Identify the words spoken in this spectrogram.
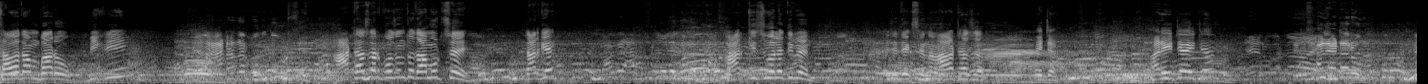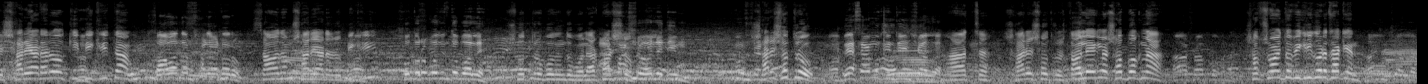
চাওয়া দাম বারো। বিক্রি? আট হাজার পর্যন্ত দাম উঠছে। টার্গেট আর কিছু হলে দিবেন? এই যে দেখছেন আট হাজার। এটা। আর এইটা এইটা সাড়ে আঠারো। কি বিক্রির দাম? চাওয়া দাম সাড়ে আঠারো। চাওয়া দাম সাড়ে আঠারো। বিক্রি? সতেরো পর্যন্ত বলে। সতেরো পর্যন্ত বলে। আর পাঁচশো? হলে দিম। সাড়ে সতেরো? বেসামো কিন্তু ইনশাল্লাহ। আচ্ছা সাড়ে সতেরো। তাহলে এগুলো সব হ্যাঁ সব সময় তো বিক্রি করে থাকেন? হ্যাঁ ইনশাল্লাহ।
